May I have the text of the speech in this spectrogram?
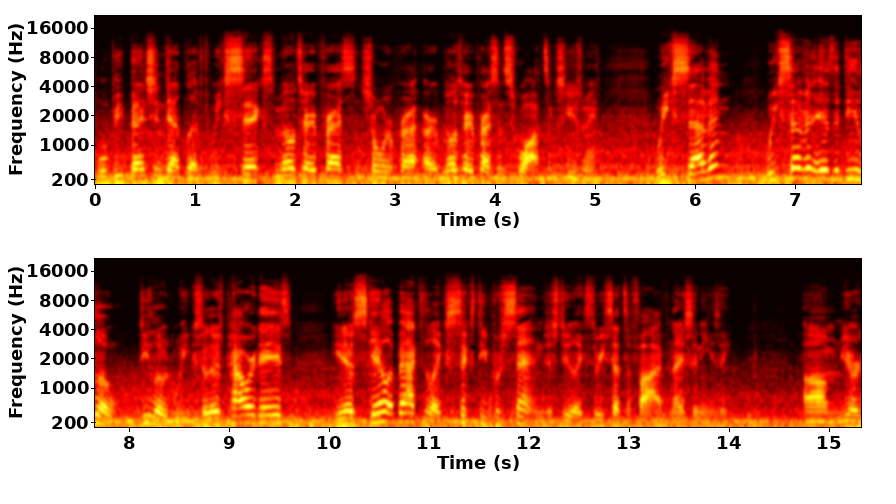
will be bench and deadlift. Week six, military press and shoulder press, or military press and squats, excuse me. Week seven, week seven is a deload, deload week. So those power days, you know, scale it back to like 60% and just do like three sets of five, nice and easy. Um, your,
